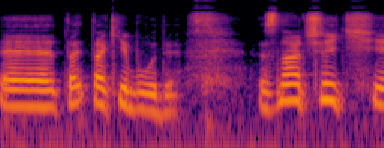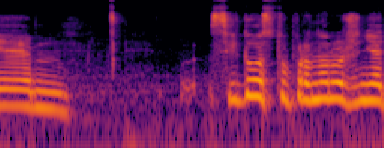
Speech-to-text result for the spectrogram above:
Е, та, так і буде. Значить, ем, свідоцтво про народження.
